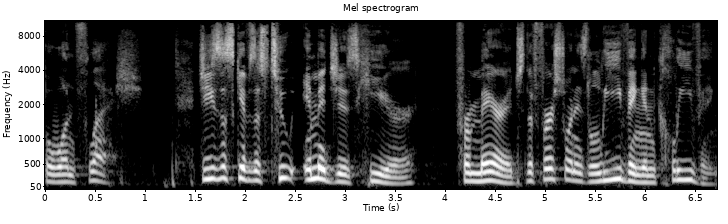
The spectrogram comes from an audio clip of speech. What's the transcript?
but one flesh. Jesus gives us two images here for marriage. The first one is leaving and cleaving.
